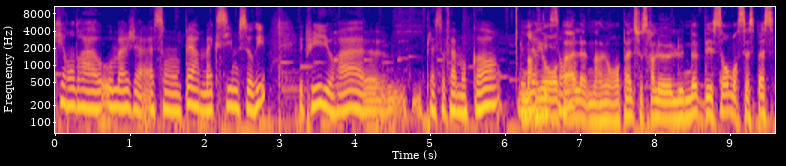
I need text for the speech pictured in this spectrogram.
qui rendra hommage à son père Maxime Sori. Et puis, il y aura euh, Place aux femmes encore. Marion Rampal, Marion Rampal, ce sera le, 9 décembre. Ça se passe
